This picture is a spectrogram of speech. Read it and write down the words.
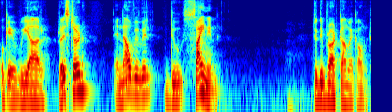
Okay, we are registered and now we will do sign in to the Broadcom account.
